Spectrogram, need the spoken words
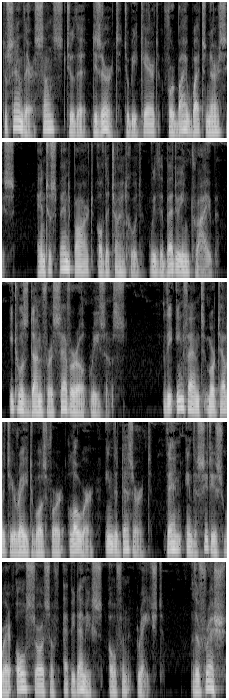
to send their sons to the desert to be cared for by wet nurses and to spend part of the childhood with the Bedouin tribe. It was done for several reasons. The infant mortality rate was for lower in the desert than in the cities where all sorts of epidemics often raged. The fresh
